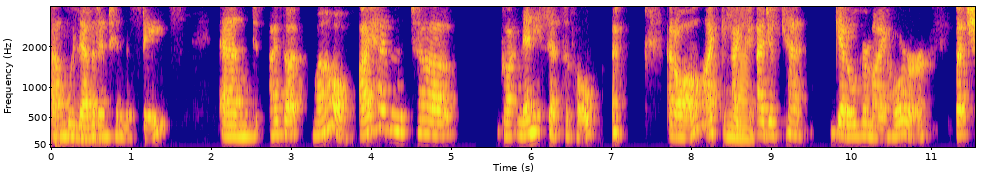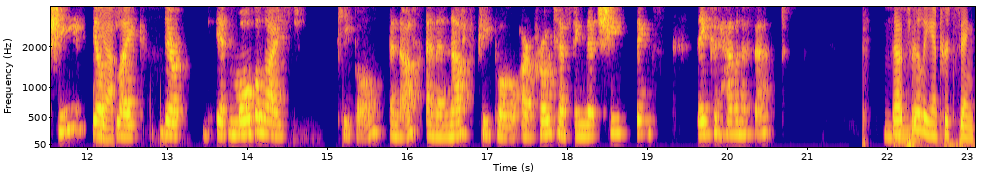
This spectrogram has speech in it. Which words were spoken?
um, was mm-hmm. evident in the states. And I thought, wow, I hadn't uh, gotten any sense of hope at all. I, yeah. I, I, just can't get over my horror. But she feels yeah. like there it mobilized people enough, and enough people are protesting that she thinks they could have an effect. That's mm-hmm. really interesting.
